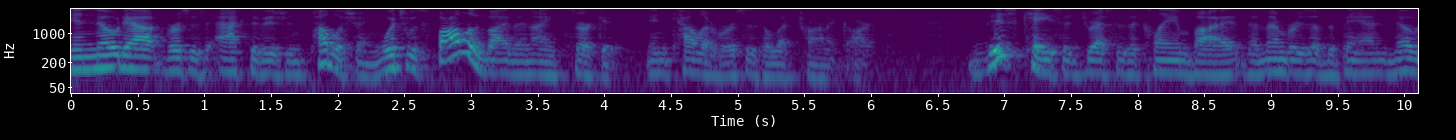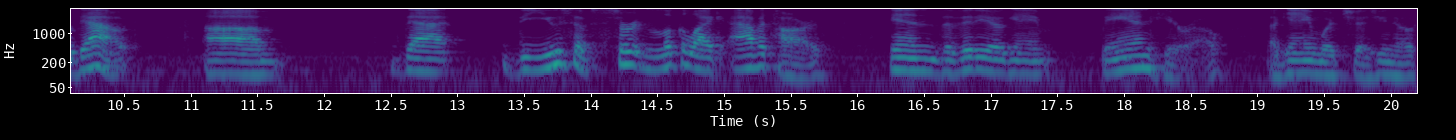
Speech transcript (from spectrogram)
in No Doubt versus Activision Publishing, which was followed by the Ninth Circuit in Keller versus Electronic Arts. This case addresses a claim by the members of the band No Doubt um, that the use of certain lookalike avatars in the video game Band Hero, a game which, as you know,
